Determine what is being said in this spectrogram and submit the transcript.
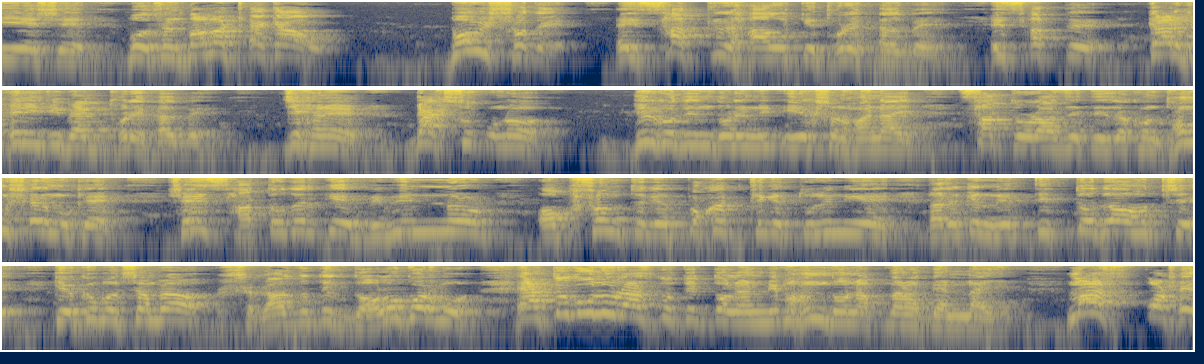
নিয়ে এসে বলছেন, বাবা, ঠেকাও। ভবিষ্যতে এই ছাত্রের হালকে ধরে ফেলবে, এই ছাত্রের কার ভ্যানিটি ব্যাগ ধরে ফেলবে, যেখানে ডাকসু কোনো দীর্ঘদিন ধরে ইলেকশন হয় নাই, ছাত্র রাজনীতি যখন ধ্বংসের মুখে, সেই ছাত্রদেরকে বিভিন্ন অপশন থেকে পকেট থেকে তুলে নিয়ে তাদেরকে নেতৃত্ব দেওয়া হচ্ছে। কেউ কেউ বলছে, আমরা রাজনৈতিক দলও করব। এতগুলো রাজনৈতিক দলের নিবন্ধন আপনারা দেন নাই। মাস পথে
